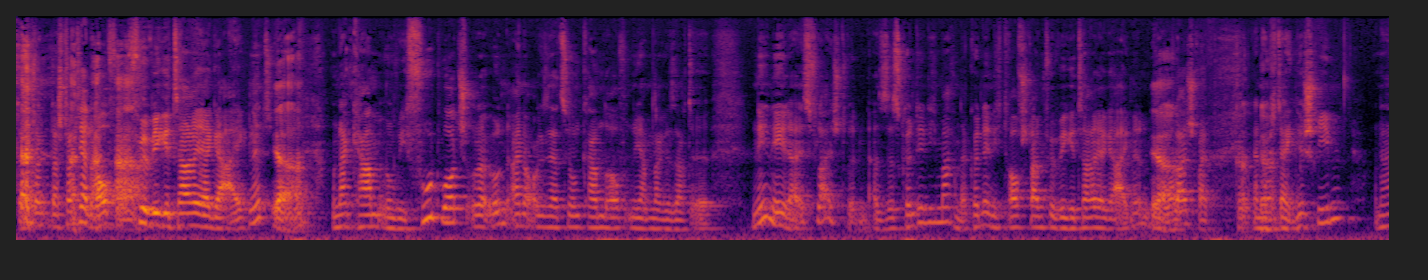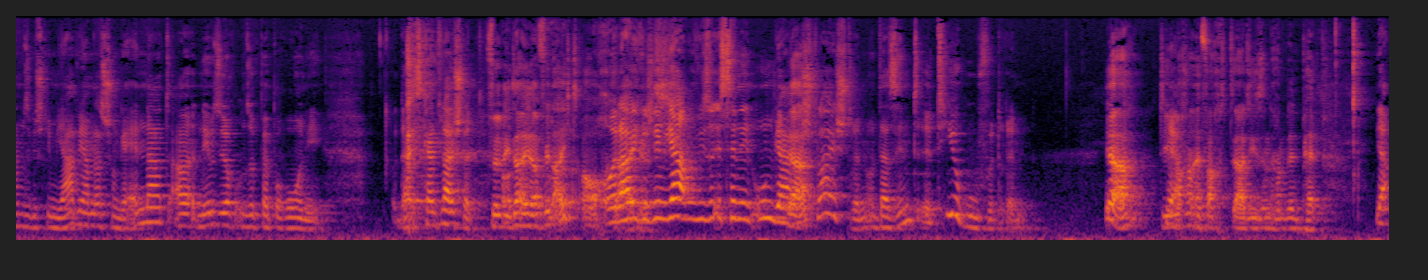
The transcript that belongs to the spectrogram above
da stand, da stand ja drauf, für Vegetarier geeignet. Ja. Und dann kam irgendwie Foodwatch oder irgendeine Organisation kam drauf und die haben dann gesagt, äh, nee, nee, da ist Fleisch drin. Also das könnt ihr nicht machen. Da könnt ihr nicht draufschreiben für Vegetarier geeignet und Ja. Fleisch rein. Ja. Dann habe ich da hingeschrieben und dann haben sie geschrieben, ja, wir haben das schon geändert, aber nehmen Sie doch unsere Pepperoni. Da ist kein Fleisch drin. Für Vegetarier vielleicht auch. Und da habe ich geschrieben, ja, aber wieso ist denn in Ungarn Ja. Fleisch drin? Und da sind äh, Tierhufe drin. Ja, die Ja. machen einfach da, die sind, haben den Pep. Ja,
